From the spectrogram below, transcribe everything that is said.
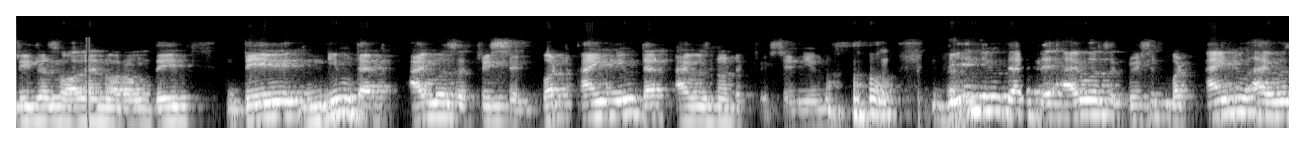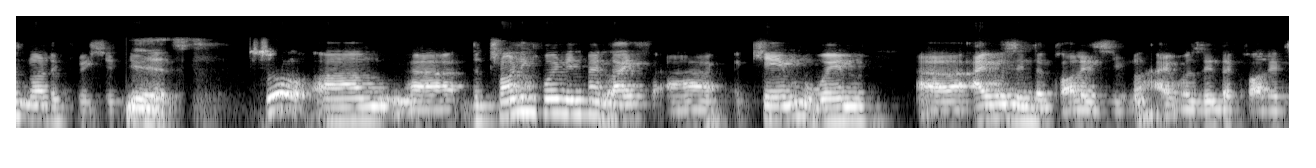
leaders all and around, they they knew that I was a Christian, but I knew that I was not a Christian, you know. they knew that they, I was a Christian, but I knew I was not a Christian. Yes. So um, uh, the turning point in my life uh, came when uh, I was in the college. You know, I was in the college.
